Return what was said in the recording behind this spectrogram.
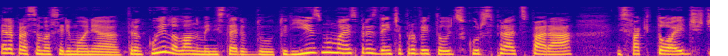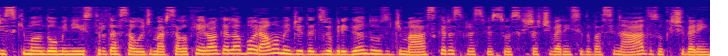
era para ser uma cerimônia tranquila lá no Ministério do Turismo, mas o presidente aproveitou o discurso para disparar esse factoide. Disse que mandou o ministro da Saúde, Marcelo Queiroga, elaborar uma medida desobrigando o uso de máscaras para as pessoas que já tiverem sido vacinadas ou que tiverem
